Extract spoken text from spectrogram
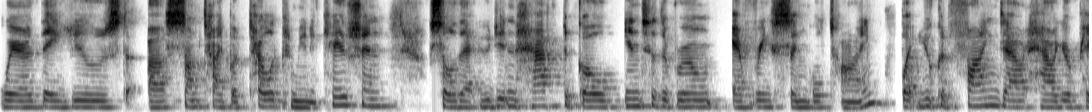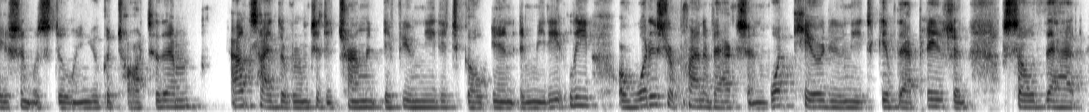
where they used uh, some type of telecommunication so that you didn't have to go into the room every single time, but you could find out how your patient was doing. You could talk to them outside the room to determine if you needed to go in immediately or what is your plan of action? What care do you need to give that patient so that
